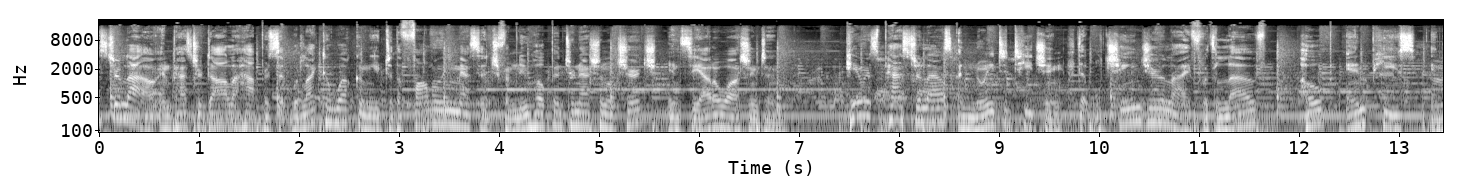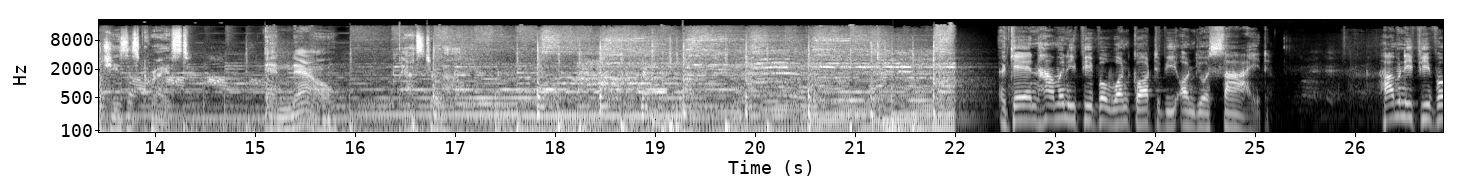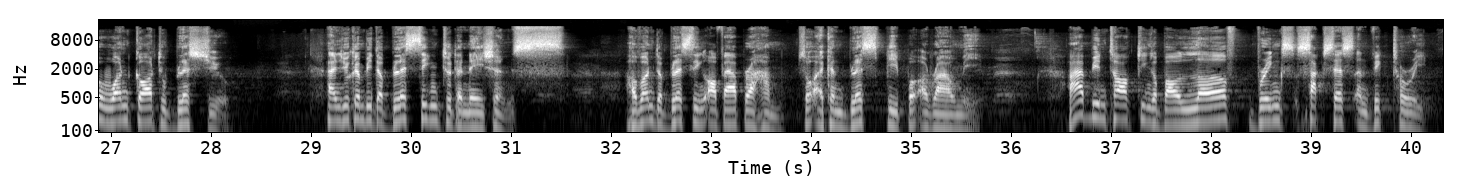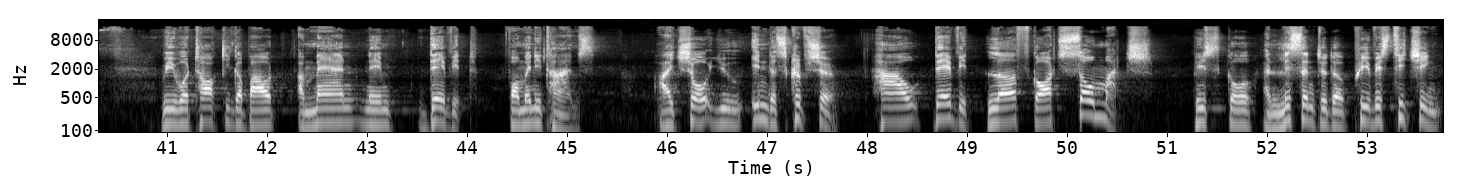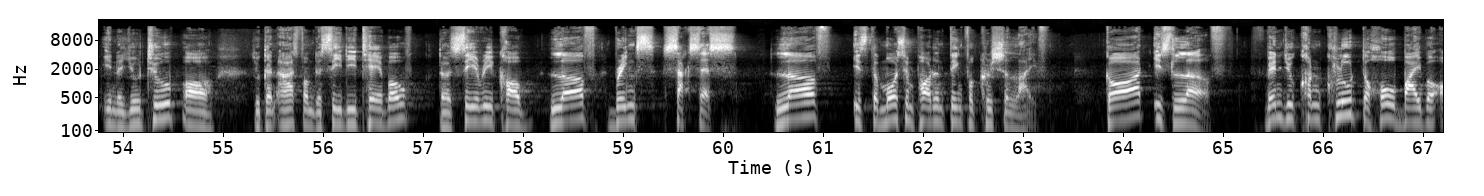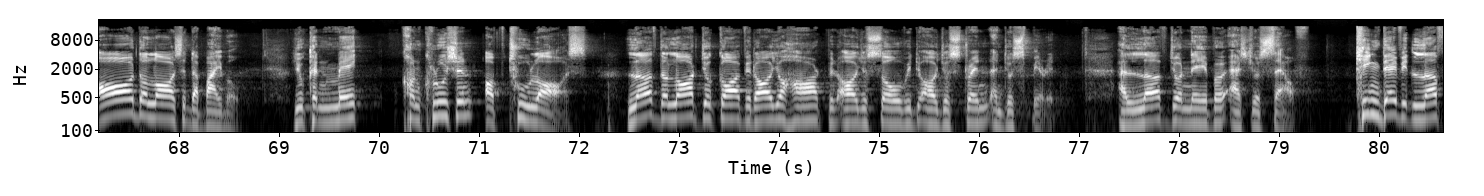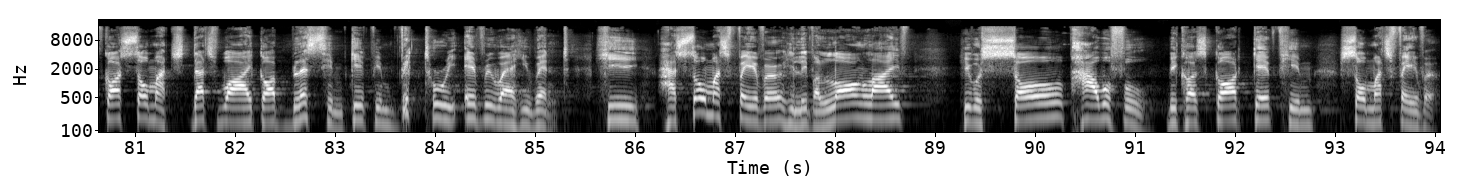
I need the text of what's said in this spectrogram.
Pastor Lau and Pastor Dara Haprasit would like to welcome you to the following message from New Hope International Church in Seattle, Washington. Here is Pastor Lau's anointed teaching that will change your life with love, hope, and peace in Jesus Christ. And now, Pastor Lau. Again, how many people want God to be on your side? How many people want God to bless you? And you can be the blessing to the nations. I want the blessing of Abraham so I can bless people around me. I have been talking about love brings success and victory. We were talking about a man named David for many times. I showed you in the scripture how David loved God so much. Please go and listen to the previous teaching in the YouTube or you can ask from the CD table, the series called Love Brings Success. Love is the most important thing for Christian life. God is love. When you conclude the whole Bible, all the laws in the Bible, you can make conclusion of two laws. Love the Lord your God with all your heart, with all your soul, with all your strength and your spirit. And love your neighbor as yourself. King David loved God so much. That's why God blessed him, gave him victory everywhere he went. He had so much favor. He lived a long life. He was so powerful because God gave him so much favor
